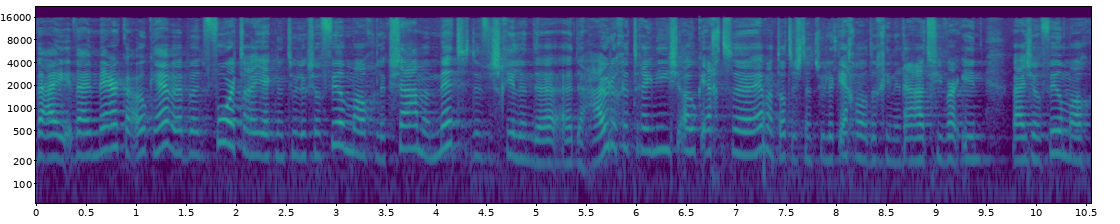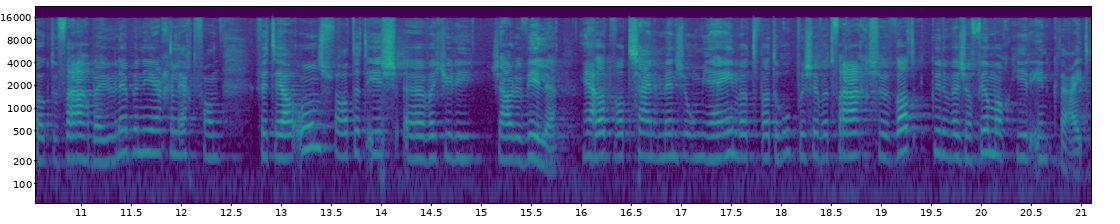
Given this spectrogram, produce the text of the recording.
wij, wij merken ook, hè, we hebben het voortraject natuurlijk zoveel mogelijk samen met de verschillende, uh, de huidige trainees ook echt, uh, hè, want dat is natuurlijk echt wel de generatie waarin wij zoveel mogelijk ook de vraag bij hun hebben neergelegd van vertel ons wat het is uh, wat jullie zouden willen. Ja. Wat, wat zijn de mensen om je heen, wat, wat roepen ze, wat vragen ze, wat kunnen we zoveel mogelijk hierin kwijt.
